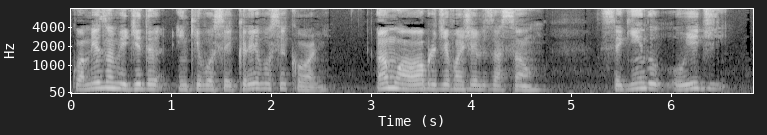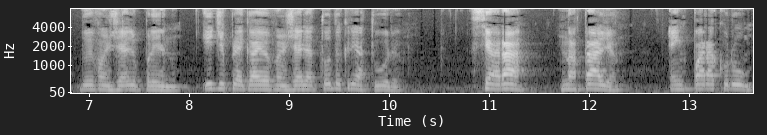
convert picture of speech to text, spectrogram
com a mesma medida em que você crê, você colhe. Amo a obra de evangelização, seguindo o id do evangelho pleno, e de pregar o evangelho a toda criatura. Ceará, Natália, em Paracuru,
